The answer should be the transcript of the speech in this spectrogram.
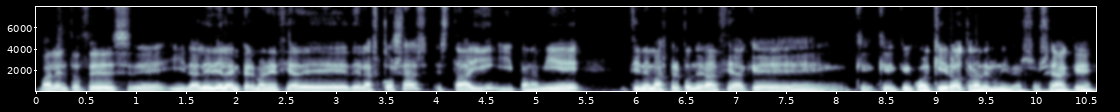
¿Vale? Entonces, eh, y la ley de la impermanencia de, de, las cosas está ahí y para mí tiene más preponderancia que, que, que, cualquier otra del universo. O sea que,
